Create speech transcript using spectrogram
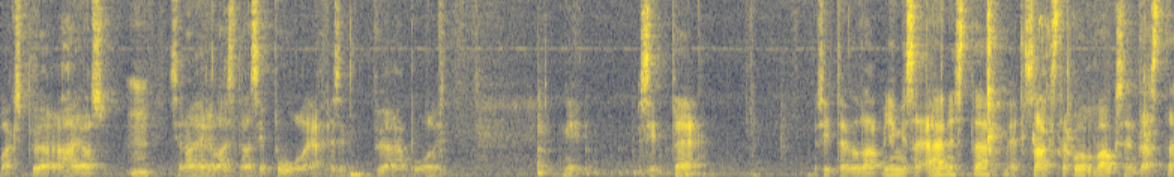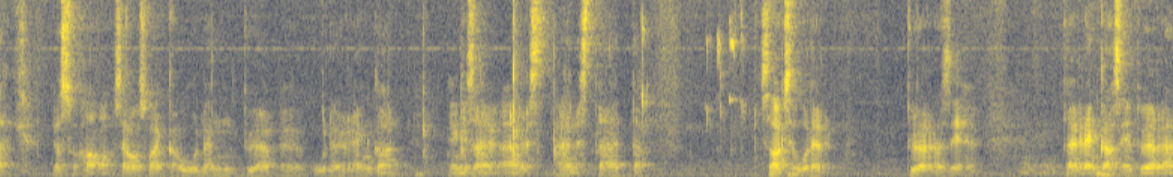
vaikka pyörä hajosi, Mm. siinä on erilaisia tällaisia puuleja ja sitten pyöräpuuli, niin sitten, sitten tota, jengi sai äänestää, että saako sitä korvauksen tästä, jos se olisi vaikka uuden, pyö, uuden renkaan. Jengi sai äänest- äänestää, että saako se uuden pyörän siihen, tai renkaan siihen pyörään.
